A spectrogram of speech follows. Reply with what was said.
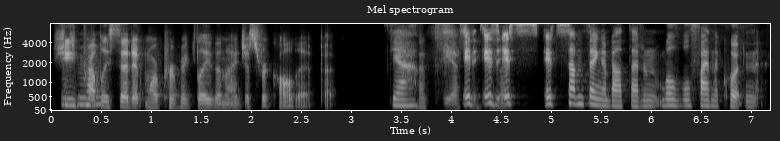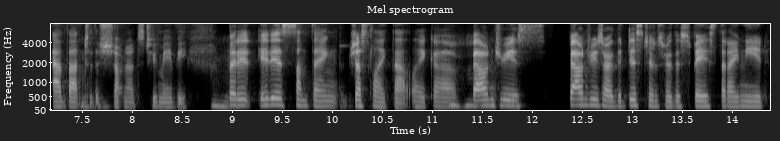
She Mhm. probably said it more perfectly than I just recalled it, but Yeah. that's the essence. It, it, it's it's something about that, and we'll we'll find the quote and add that to the Mhm. show notes too, maybe. Mhm. but it, it is something just like that like uh, Mhm. boundaries boundaries are the distance or the space that i need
